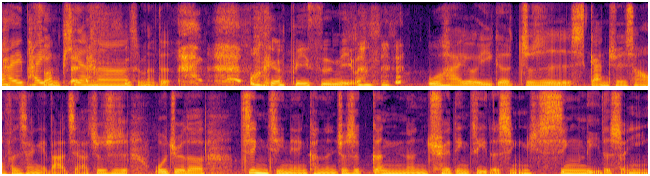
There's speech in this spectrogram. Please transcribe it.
拍拍影片啊什么的。我可逼死你了。我还有一个就是感觉想要分享给大家，就是我觉得近几年可能就是更能确定自己的心心里的声音，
